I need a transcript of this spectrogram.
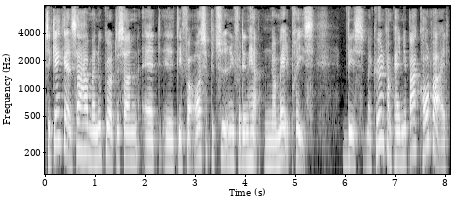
til gengæld så har man nu gjort det sådan, at øh, det får også betydning for den her normalpris, hvis man kører en kampagne bare kortvarigt,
